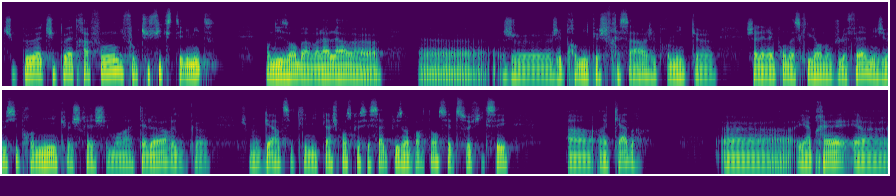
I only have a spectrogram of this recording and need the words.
tu peux, tu peux être à fond, il faut que tu fixes tes limites en disant, bah voilà, là, euh, j'ai promis que je ferais ça, j'ai promis que j'allais répondre à ce client, donc je le fais, mais j'ai aussi promis que je serais chez moi à telle heure, et donc je me garde cette limite-là. Je pense que c'est ça le plus important, c'est de se fixer un, cadre euh, et après euh,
